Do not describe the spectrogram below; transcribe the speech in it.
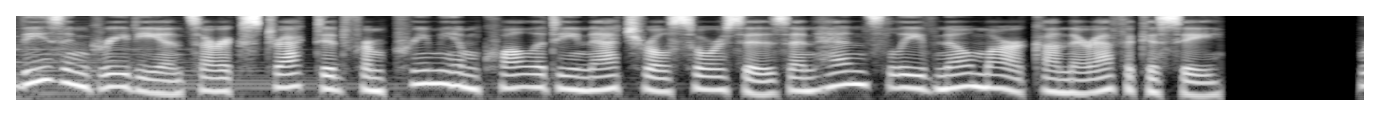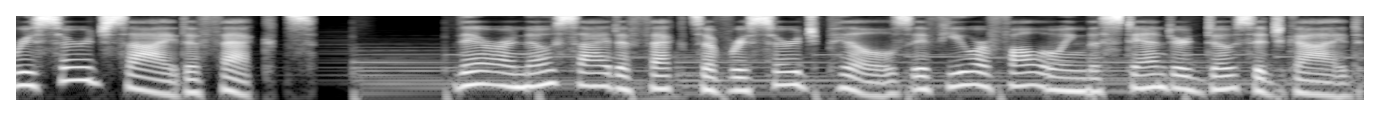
These ingredients are extracted from premium quality natural sources and hence leave no mark on their efficacy. Resurge side effects. There are no side effects of Resurge pills if you are following the standard dosage guide.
